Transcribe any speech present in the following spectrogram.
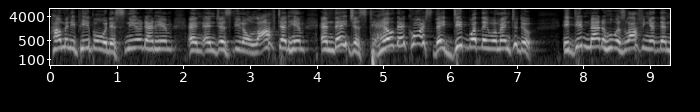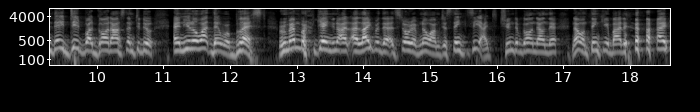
how many people would have sneered at him and, and just, you know, laughed at him, and they just held their course. They did what they were meant to do. It didn't matter who was laughing at them, they did what God asked them to do. And you know what? They were blessed. Remember again, you know, I, I like with the story of Noah, I'm just thinking, see, I shouldn't have gone down there. Now I'm thinking about it. right?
